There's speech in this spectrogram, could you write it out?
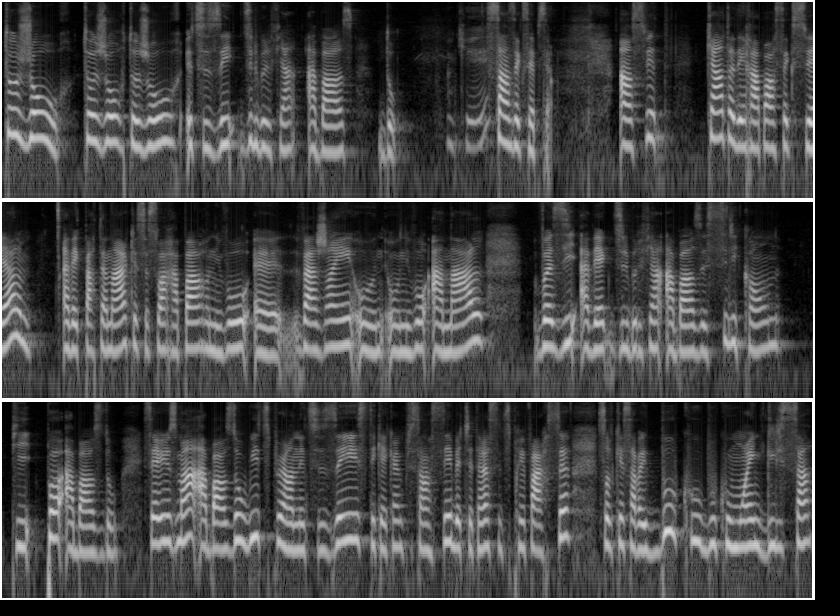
toujours, toujours, toujours utiliser du lubrifiant à base d'eau OK. sans exception. Ensuite, quand tu as des rapports sexuels avec partenaires, que ce soit rapport au niveau euh, vagin ou au niveau anal, vas-y avec du lubrifiant à base de silicone, puis pas à base d'eau. Sérieusement, à base d'eau, oui, tu peux en utiliser si tu es quelqu'un de plus sensible, etc., si tu préfères ça, sauf que ça va être beaucoup, beaucoup moins glissant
